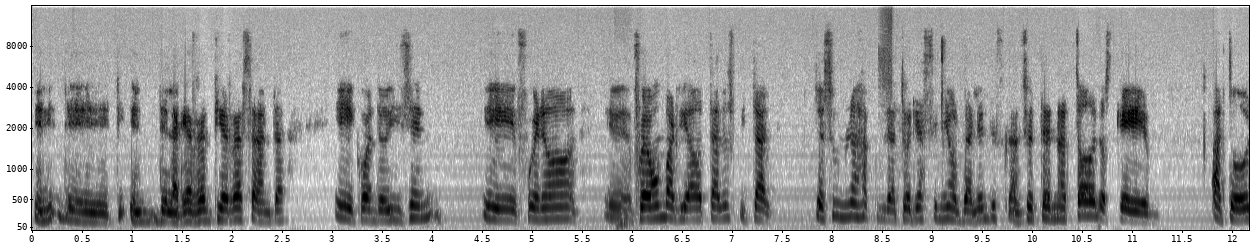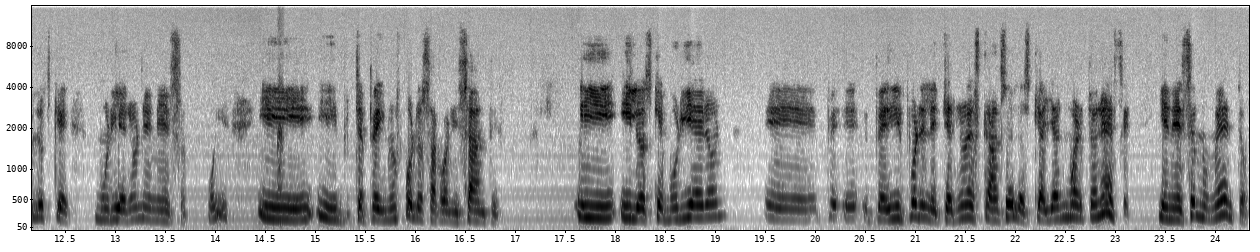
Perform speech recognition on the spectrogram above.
de, la guerra en Tierra Santa, eh, cuando dicen eh, fueron, eh, fue bombardeado tal hospital, entonces una ejaculatoria, Señor, dale el descanso eterno a todos los que a todos los que murieron en eso. Y, te pedimos por los agonizantes. Y, y los que murieron, eh, eh, pedir por el eterno descanso de los que hayan muerto en ese. Y en ese momento,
